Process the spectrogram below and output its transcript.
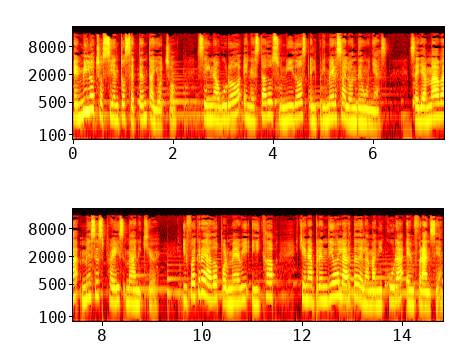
En 1878 se inauguró en Estados Unidos el primer salón de uñas, se llamaba Mrs. Praise Manicure y fue creado por Mary E. Cobb, quien aprendió el arte de la manicura en Francia.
